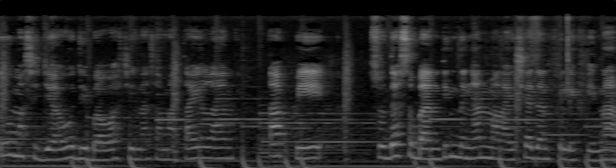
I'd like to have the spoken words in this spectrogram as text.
tuh masih jauh di bawah Cina sama Thailand, tapi sudah sebanding dengan Malaysia dan Filipina.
